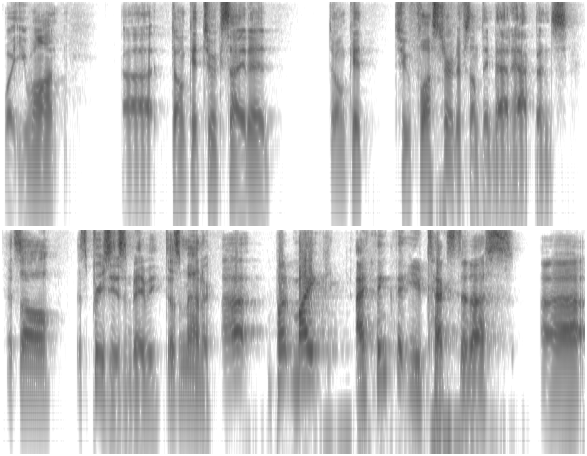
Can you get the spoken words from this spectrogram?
what you want. Uh, don't get too excited. Don't get too flustered if something bad happens. It's all it's preseason, baby. Doesn't matter. Uh, but Mike, I think that you texted us uh,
